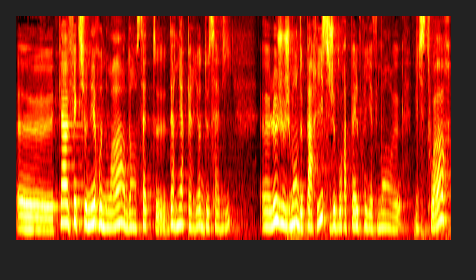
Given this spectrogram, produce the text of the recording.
qu'a affectionné Renoir dans cette dernière période de sa vie. le jugement de Paris, je vous rappelle brièvement l'histoire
